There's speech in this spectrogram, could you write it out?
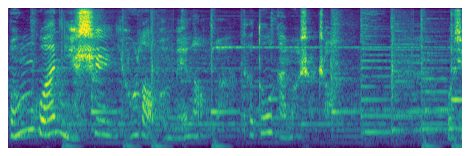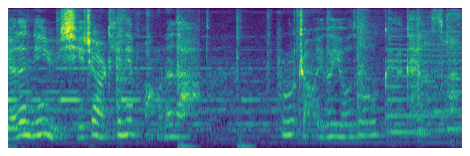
甭管你是有老婆没老婆，她都敢往上招呼。我觉得你与其这样天天防着他，不如找一个由头给他开了算了。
